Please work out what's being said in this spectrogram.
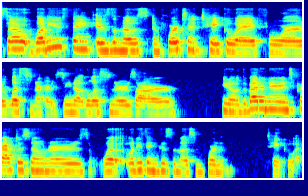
so, what do you think is the most important takeaway for listeners? You know, the listeners are, you know, the veterinarians, practice owners. What What do you think is the most important takeaway?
